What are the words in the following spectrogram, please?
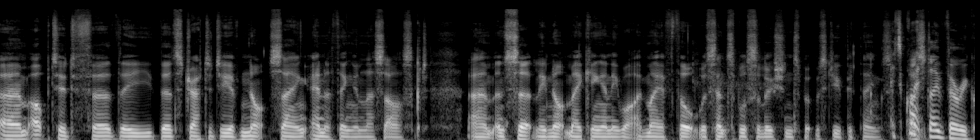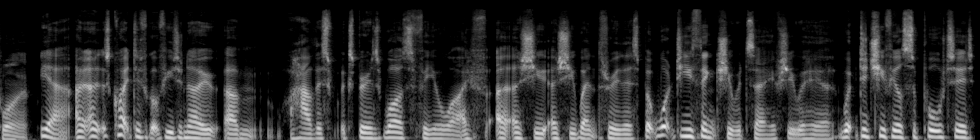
um, opted for the, the strategy of not saying anything unless asked, um, and certainly not making any what I may have thought were sensible solutions, but were stupid things. It's I quite- stayed very quiet. Yeah, I- I- it's quite difficult for you to know um, how this experience was for your wife uh, as she as she went through this. But what do you think she would say if she were here? What, did she feel supported?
